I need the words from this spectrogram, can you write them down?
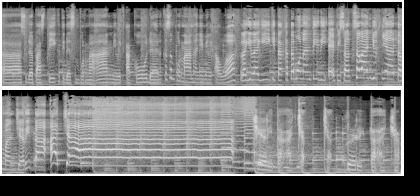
eh, Sudah pasti ketidaksempurnaan milik aku dan kesempurnaan hanya milik Allah. Lagi-lagi kita ketemu nanti di episode selanjutnya teman cerita Aca. Cerita cak. Cerita acak.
